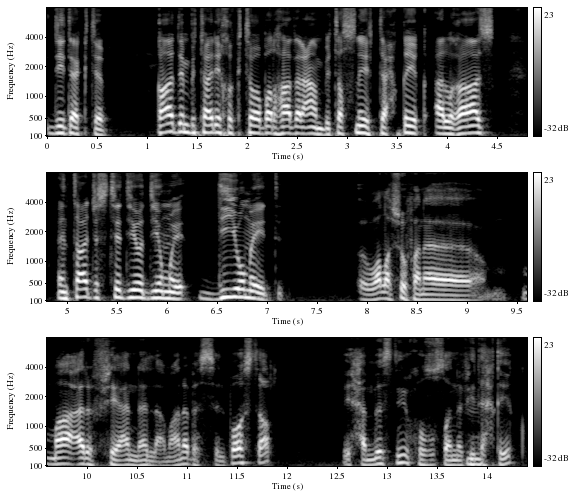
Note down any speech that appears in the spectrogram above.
ديتكتيف. قادم بتاريخ أكتوبر هذا العام بتصنيف تحقيق ألغاز إنتاج استديو Diomedéa, Diomedéa. والله شوف أنا ما أعرف شيء عنه للأمانة بس البوستر يحمسني خصوصا إنه في تحقيق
